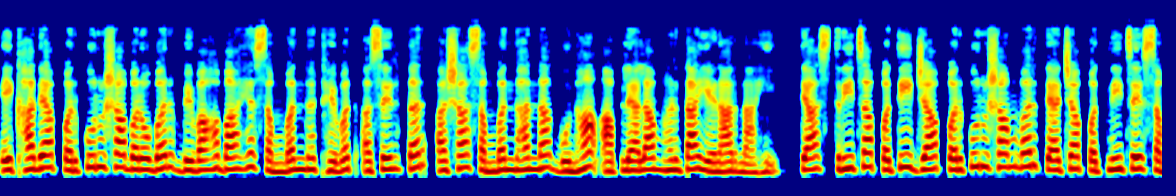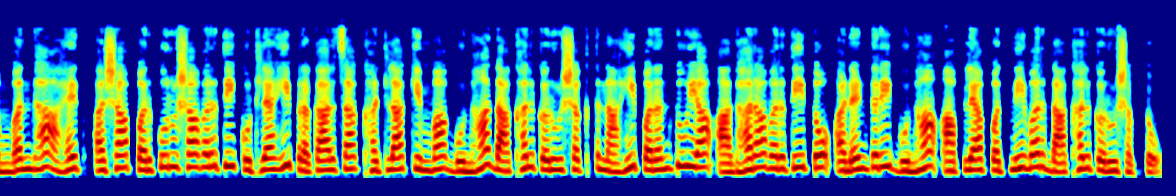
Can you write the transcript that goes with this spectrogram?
एखाद्या परपुरुषाबरोबर विवाहबाह्य संबंध ठेवत असेल तर अशा संबंधांना गुन्हा आपल्याला म्हणता येणार नाही. त्या स्त्रीचा पती ज्या परपुरुषांवर त्याच्या पत्नीचे संबंध आहेत अशा परपुरुषावरती कुठल्याही प्रकारचा खटला किंवा गुन्हा दाखल करू शकत नाही परंतु या आधारावरती तो अडेंटरी गुन्हा आपल्या पत्नीवर दाखल करू शकतो.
